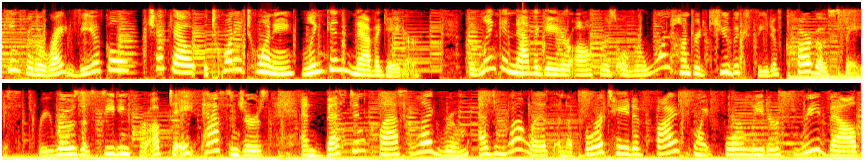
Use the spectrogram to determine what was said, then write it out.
Looking for the right vehicle? Check out the 2020 Lincoln Navigator. The Lincoln Navigator offers over 100 cubic feet of cargo space, three rows of seating for up to eight passengers, and best-in-class legroom, as well as an authoritative 5.4-liter three-valve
